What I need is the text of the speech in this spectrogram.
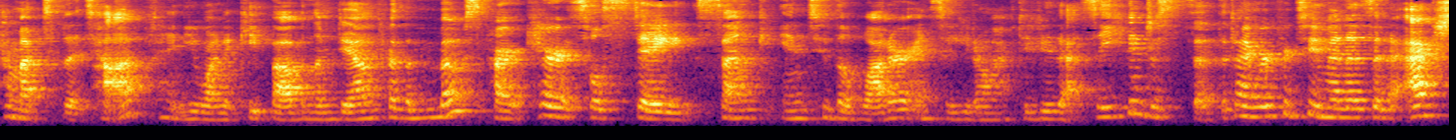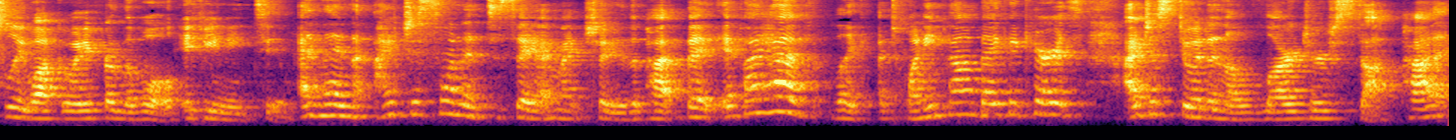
come up to the top and you want to keep bobbing them down. For the most part, carrots will stay sunk into the water and so you don't have to do that. So you can just set the timer for two minutes and actually walk away from the bowl if you need to. And then I just wanted to say, I might show you the pot, but if I have like a 20 pound bag of carrots, I just do it in a larger stock pot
